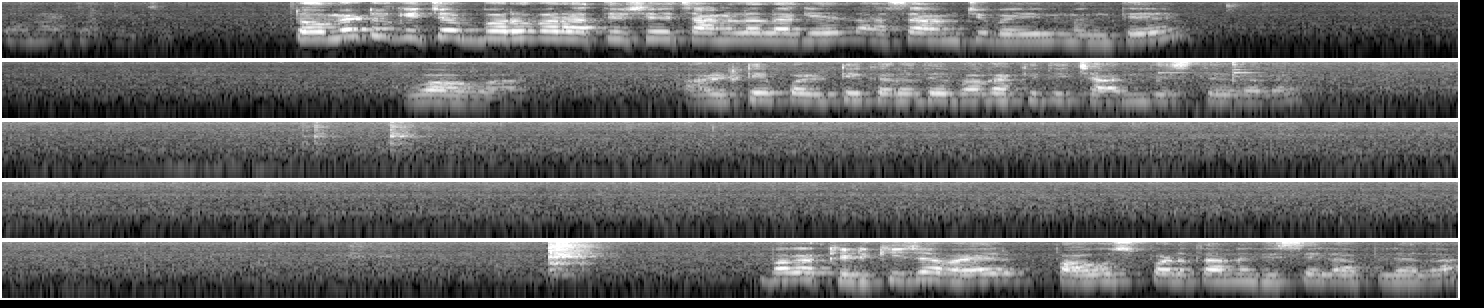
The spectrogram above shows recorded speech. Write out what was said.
टोमॅटो केचप टोमॅटो किचप बरोबर अतिशय चांगला लागेल असं आमची बहीण म्हणते. वा वा. आलटी पलटी करत आहे. बघा किती छान दिसते बघा. बघा खिडकीच्या बाहेर पाऊस पडताना दिसेल आपल्याला.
